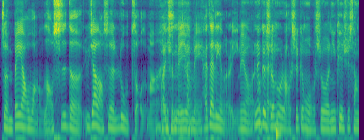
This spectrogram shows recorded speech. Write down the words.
准备要往老师的瑜伽老师的路走了吗？完全没有还没还在练而已。没有那个时候老师跟我说，你可以去上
